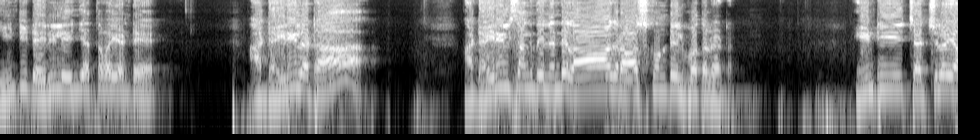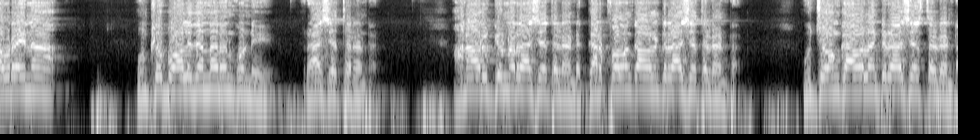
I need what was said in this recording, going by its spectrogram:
ఏంటి డైరీలు ఏం చేస్తావా అంటే ఆ డైరీలట ఆ డైరీల సంగతి ఏంటంటే ఇలాగ రాసుకుంటూ వెళ్ళిపోతాడట. ఏంటి చర్చిలో ఎవరైనా ఒంట్లో బాగాలేదన్నారనుకోండి రాసేస్తాడంట. అనారోగ్యం ఉన్న రాసేస్తాడంట. గర్భఫలం కావాలంటే రాసేస్తాడంట. ఉద్యోగం కావాలంటే రాసేస్తాడంట.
